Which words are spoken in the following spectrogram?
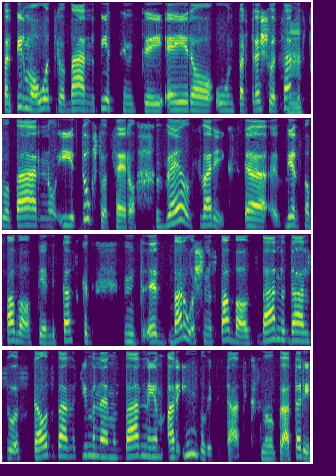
par pirmo, otro bērnu 500 eiro un par trešo, ceturto mm. bērnu ir 1000 eiro. Vēl svarīgs uh, viens no pabalstiem ir tas, ka mm, uh, barošanas pabalsts bērnu dārzos daudz bērnu ģimenēm un bērniem ar invaliditāti, kas, manuprāt, arī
